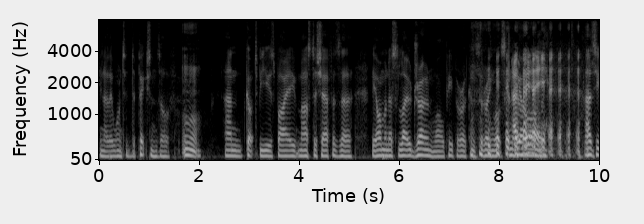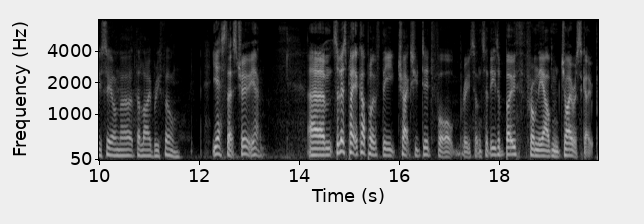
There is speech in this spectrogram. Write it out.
you know they wanted depictions of, mm. and got to be used by MasterChef as the the ominous low drone while people are considering what's going to go on, as you see on the the library film. Yes, that's true. Yeah. Um, so let's play a couple of the tracks you did for Bruton. So these are both from the album Gyroscope.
